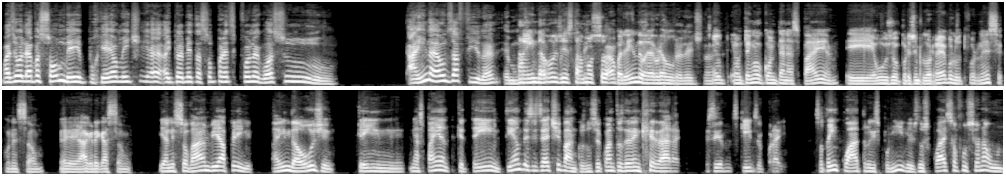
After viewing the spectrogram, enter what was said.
mas eu olhava só o meio, porque realmente a, a implementação parece que foi um negócio ainda é um desafio, né? É ainda hoje estamos sofrendo. Eu, né? eu, eu, tenho conta na Espanha e eu uso, por exemplo, o Revolut fornece conexão, é, agregação. E eles só vão via API. Ainda hoje, tem na Espanha que tem, tem 17 bancos, não sei quantos devem quedar, uns 15 por aí. Só tem quatro disponíveis, dos quais só funciona um.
